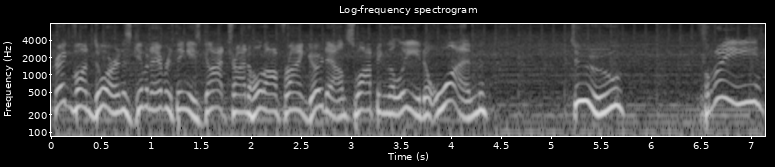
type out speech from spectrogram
Craig Von Dohren has given everything he's got trying to hold off Ryan Godown, swapping the lead one, two, three,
